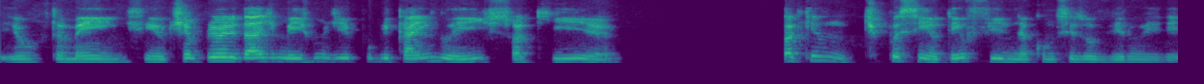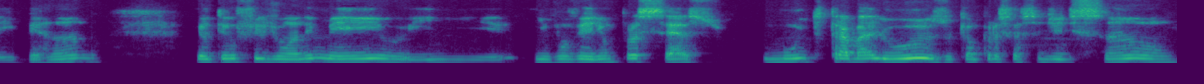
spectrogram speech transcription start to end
eu também, enfim, eu tinha prioridade mesmo de publicar em inglês, só que, só que, tipo assim, eu tenho filho, né? Como vocês ouviram ele aí berrando, eu tenho filho de um ano e meio e envolveria um processo muito trabalhoso, que é um processo de edição.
